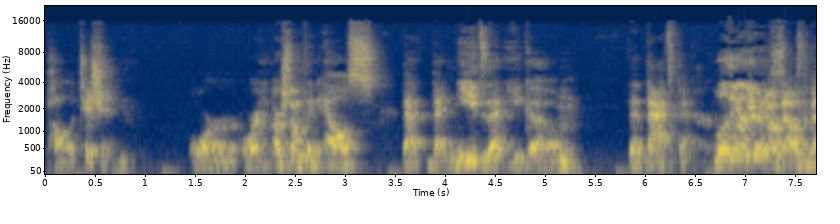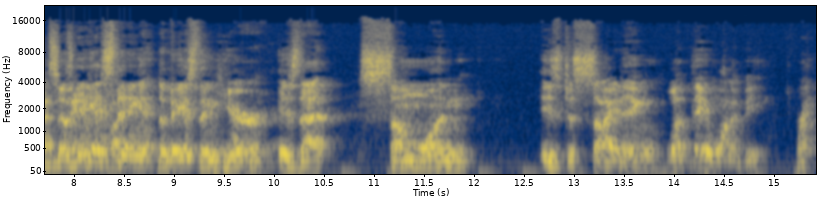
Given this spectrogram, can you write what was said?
politician or or or something else that that needs that ego, Hmm. that that's better. Well, the I other- know if that was the best The example, biggest thing, the biggest thing here is that someone is deciding what they want to be. Right.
